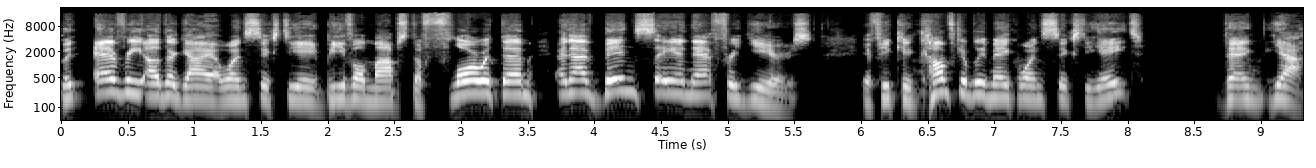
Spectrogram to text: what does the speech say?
But every other guy at 168, Bivol mops the floor with them. And I've been saying that for years. If he can comfortably make 168, then yeah,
